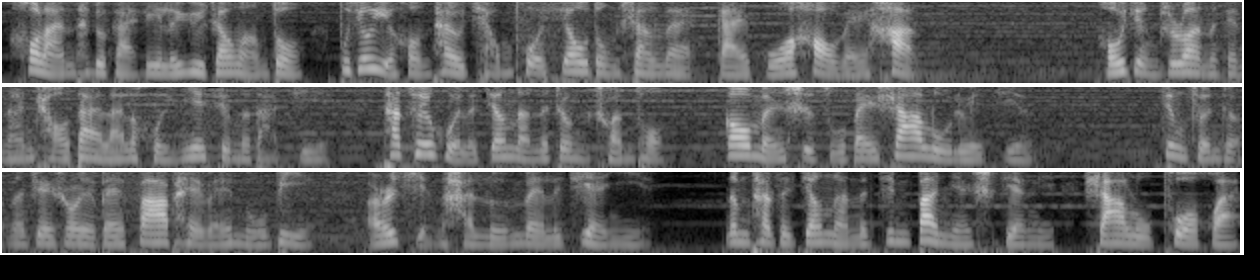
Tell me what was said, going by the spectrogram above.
后来，他就改立了豫章王洞。不久以后，他又强迫萧洞禅位，改国号为汉。侯景之乱呢，给南朝带来了毁灭性的打击，他摧毁了江南的政治传统，高门士族被杀戮掠尽，幸存者呢，这时候也被发配为奴婢，而且呢，还沦为了谏议。那么他在江南的近半年时间里，杀戮破坏，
